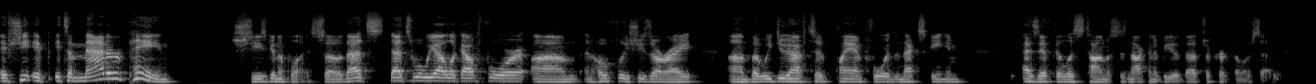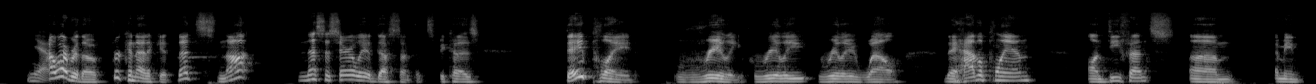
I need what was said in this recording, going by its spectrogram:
If she if it's a matter of pain, she's gonna play. So that's that's what we gotta look out for. Um, and hopefully she's all right. Um, but we do have to plan for the next game as if Alyssa Thomas is not going to be. That's what Curt Miller said. Yeah. However, though, for Connecticut, that's not necessarily a death sentence because they played really, really, really well. They have a plan on defense. Um, I mean,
